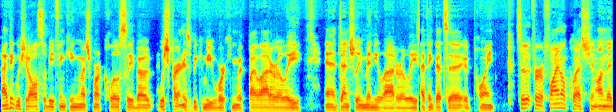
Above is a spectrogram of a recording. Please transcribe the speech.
I think we should also be thinking much more closely about which partners we can be working with bilaterally and potentially minilaterally. I think that's a good point. So, for a final question on the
